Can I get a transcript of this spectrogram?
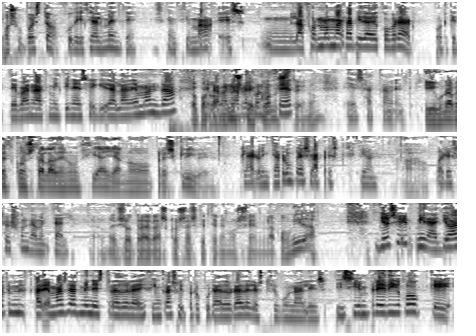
por supuesto, judicialmente, es que encima es mm, la forma más rápida de cobrar, porque te van a admitir enseguida la demanda, o por la van a reconocer. Que conste, ¿no? Exactamente. Y una vez consta la denuncia ya no prescribe. Claro, interrumpes la prescripción. Por eso es fundamental. Claro, es otra de las cosas que tenemos en la comunidad. Yo soy, mira, yo además de administradora de finca soy procuradora de los tribunales y siempre digo que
